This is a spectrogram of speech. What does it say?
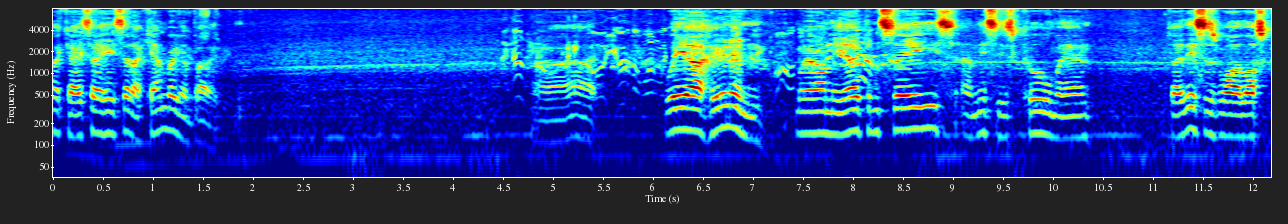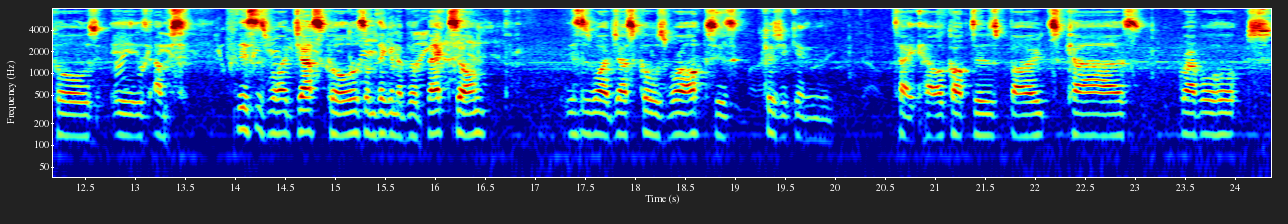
Okay, so he said I can bring a boat. Alright. We are boat. We're on the open seas, and this is cool, man. So this is why Lost Cause is... This is why Just Cause, I'm thinking of a Beck song. This is why Just Cause rocks, is because you can take helicopters, boats, cars, grapple hooks.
